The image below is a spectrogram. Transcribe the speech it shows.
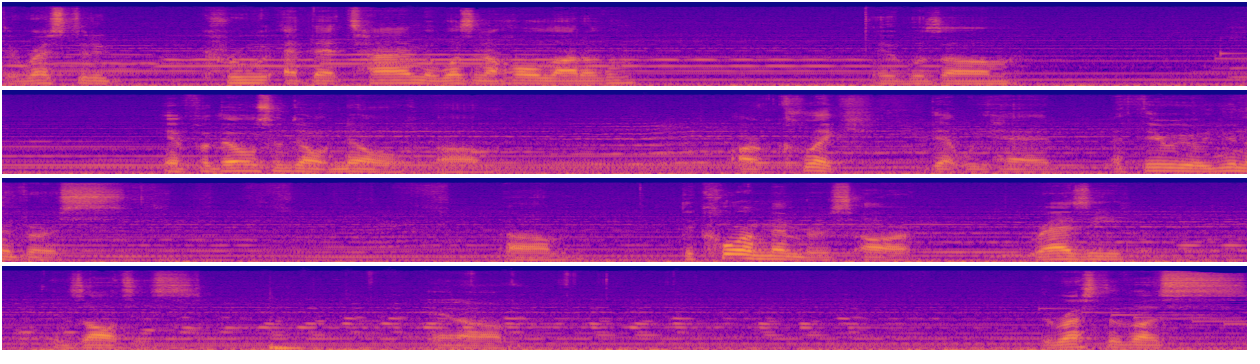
the rest of the crew at that time. It wasn't a whole lot of them. It was um and for those who don't know, um, our clique that we had, Ethereal Universe, um, the core members are Razzie and Zaltis. And um, the rest of us,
